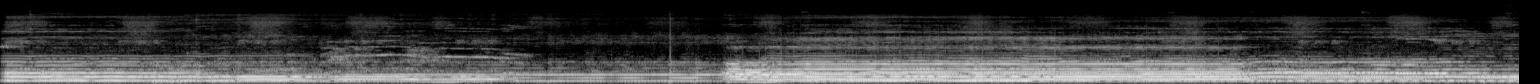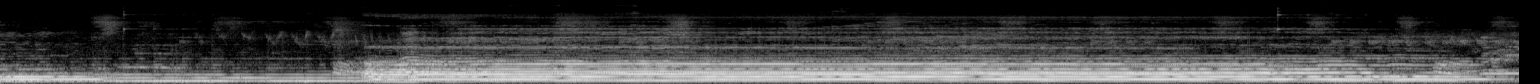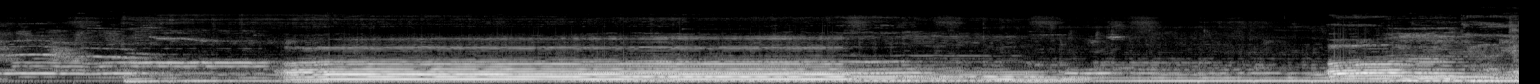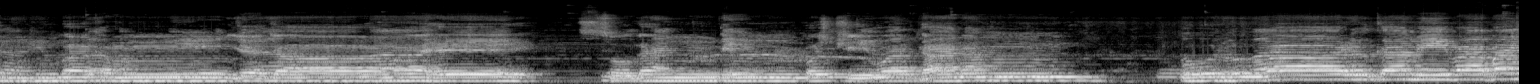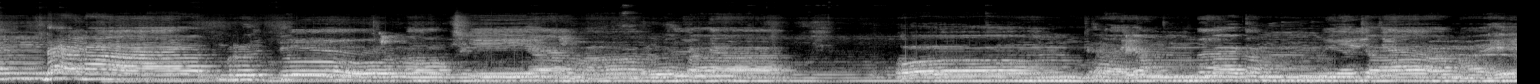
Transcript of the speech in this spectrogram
Oh. पुष्टिवर्धनम् उर्वारुकमिव बन्धनात् मृत्यो मोक्षीयमारुता ॐ त्र्यम्बकं यजामहे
